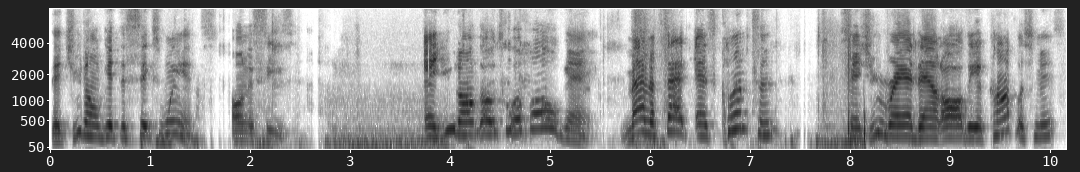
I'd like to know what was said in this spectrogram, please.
that you don't get the six wins on the season. And you don't go to a bowl game. Matter of fact, as Clemson, since you ran down all the accomplishments,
